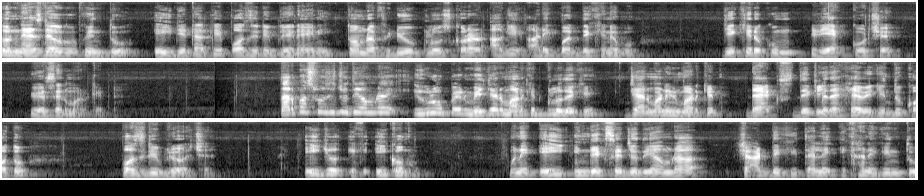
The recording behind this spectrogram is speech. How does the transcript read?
তো ন্যাসডাকও কিন্তু এই ডেটাকে পজিটিভলি নেয়নি। তো আমরা ভিডিও ক্লোজ করার আগে আরেকবার দেখে নেব যে কীরকম রিয়্যাক্ট করছে ইউএসএর মার্কেট তার পাশাপাশি যদি আমরা ইউরোপের মেজর মার্কেটগুলো দেখি, জার্মানির মার্কেট ড্যাক্স দেখলে দেখা যাবে কিন্তু কত পজিটিভলি রয়েছে। এই যে এই কম মানে এই ইন্ডেক্সের যদি আমরা চার্ট দেখি, তাহলে এখানে কিন্তু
